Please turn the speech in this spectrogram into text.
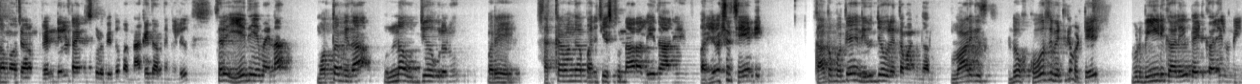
సమాచారం రెండు నెలలు టైం తీసుకోవడం ఏందో మరి నాకైతే అర్థం కాలేదు. సరే ఏది ఏమైనా మొత్తం మీద ఉన్న ఉద్యోగులను మరి సక్రమంగా పనిచేస్తున్నారా లేదా అనే పర్యవేక్షణ చేయండి. కాకపోతే నిరుద్యోగులు ఎంతమంది ఉన్నారు? వారికి అంటే ఒక కోర్సు పెట్టినబట్టే ఇప్పుడు బీఈడి కాలేజీ డైట్ కాలేజీలు ఉన్నాయి.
